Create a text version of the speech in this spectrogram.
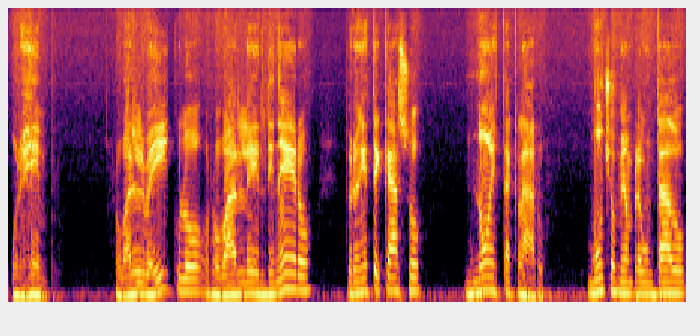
por ejemplo, robarle el vehículo, robarle el dinero, pero en este caso no está claro. Muchos me han preguntado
